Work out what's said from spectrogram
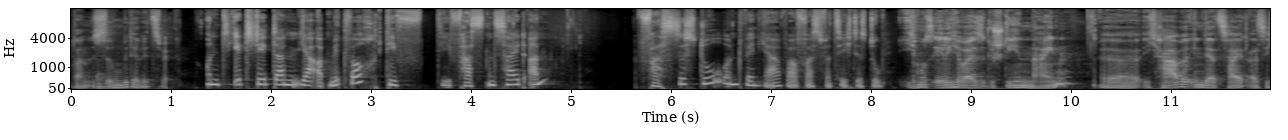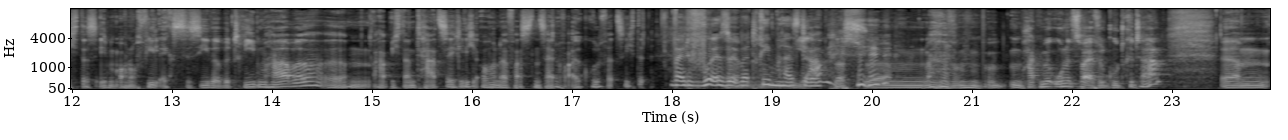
dann ist irgendwie der Witz weg. Und jetzt steht dann ja ab Mittwoch die, die Fastenzeit an. Fastest du und wenn ja, auf was verzichtest du? Ich muss ehrlicherweise gestehen, nein. Äh, ich habe in der Zeit, als ich das eben auch noch viel exzessiver betrieben habe, ähm, habe ich dann tatsächlich auch in der Fastenzeit auf Alkohol verzichtet. Weil du vorher so ähm, übertrieben hast, ja, oder? das ähm, hat mir ohne Zweifel gut getan. Ähm,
